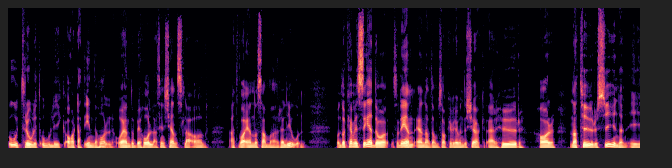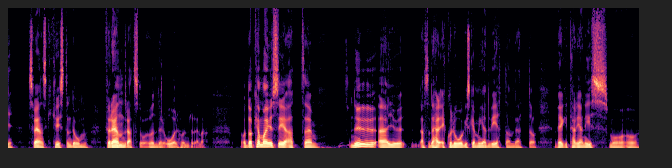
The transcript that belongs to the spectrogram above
otroligt olikartat innehåll och ändå behålla sin känsla av att vara en och samma religion. Och då kan vi se då, så det är en, en av de saker vi har undersökt, är hur har natursynen i svensk kristendom förändrats då under århundradena. Och då kan man ju se att eh, nu är ju alltså det här ekologiska medvetandet och vegetarianism och, och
